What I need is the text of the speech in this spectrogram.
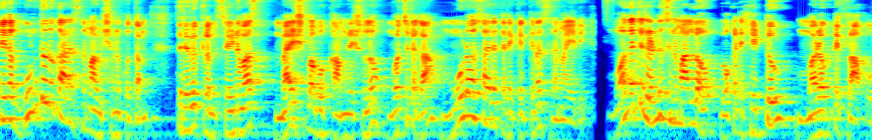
ఇక గుంటూరు కారణ సినిమా విషయానికి వద్దాం. త్రివిక్రమ్ శ్రీనివాస్ మహేష్ బాబు కాంబినేషన్లో ముచ్చటగా మూడోసారి తెరకెక్కిన సినిమా ఇది. మొదటి రెండు సినిమాల్లో ఒకటి హిట్ మరొకటి ఫ్లాపు.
